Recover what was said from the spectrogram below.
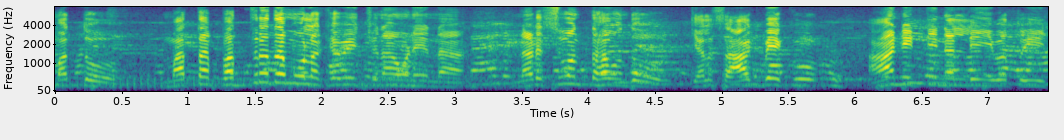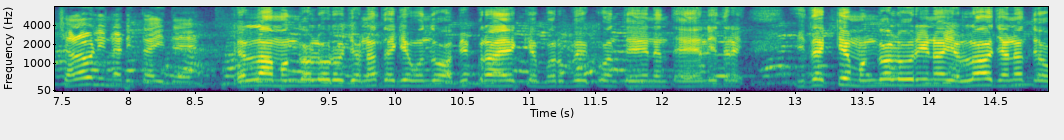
ಮತ್ತು ಮತಪತ್ರದ ಮೂಲಕವೇ ಚುನಾವಣೆಯನ್ನು ನಡೆಸುವಂತಹ ಒಂದು ಕೆಲಸ ಆಗಬೇಕು. ಆ ನಿಟ್ಟಿನಲ್ಲಿ ಇವತ್ತು ಈ ಚಳವಳಿ ನಡೀತಾ ಇದೆ. ಎಲ್ಲ ಮಂಗಳೂರು ಜನತೆಗೆ ಒಂದು ಅಭಿಪ್ರಾಯಕ್ಕೆ ಬರಬೇಕು ಅಂತ ಏನಂತ ಹೇಳಿದರೆ, ಇದಕ್ಕೆ ಮಂಗಳೂರಿನ ಎಲ್ಲ ಜನತೆ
